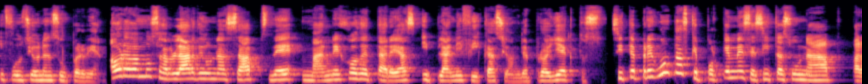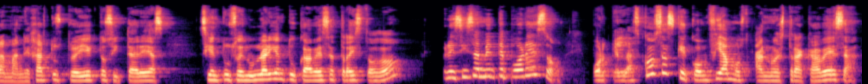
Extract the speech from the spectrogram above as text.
y funcionan súper bien. Ahora vamos a hablar de unas apps de manejo de tareas y planificación de proyectos. Si te preguntas que por qué necesitas una app para manejar tus proyectos y tareas si en tu celular y en tu cabeza traes todo, Precisamente por eso, porque las cosas que confiamos a nuestra cabeza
